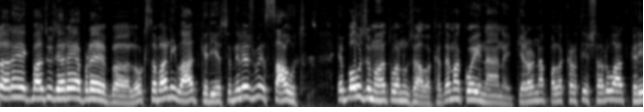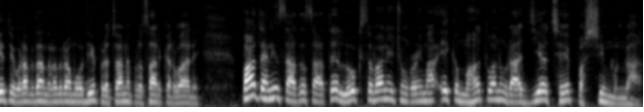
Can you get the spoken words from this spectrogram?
અને એક બાજુ જ્યારે આપણે લોકસભાની વાત કરીએ છીએ નિલેશભાઈ સાઉથ એ બહુ જ મહત્વનું છે આ વખત. એમાં કોઈ ના નહીં. કેરળના પલક્કડથી શરૂઆત કરીએ તે વડાપ્રધાન નરેન્દ્ર મોદીએ પ્રચારને પ્રસાર કરવાની. પણ તેની સાથે સાથે લોકસભાની ચૂંટણીમાં એક મહત્વનું રાજ્ય છે પશ્ચિમ બંગાળ.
